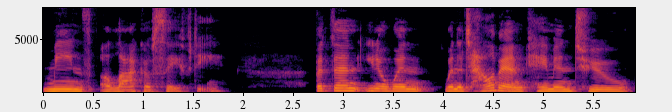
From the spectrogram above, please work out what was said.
means a lack of safety. But then, you know, when when the Taliban came into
